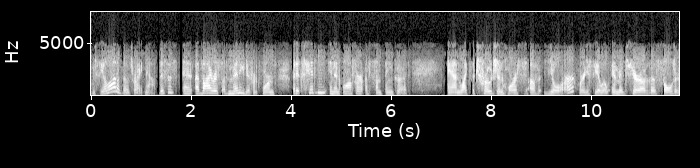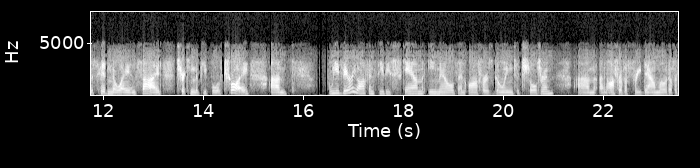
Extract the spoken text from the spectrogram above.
We see a lot of those right now. This is a, a virus of many different forms, but it's hidden in an offer of something good. And like the Trojan horse of yore, where you see a little image here of the soldiers hidden away inside, tricking the people of Troy, um, we very often see these scam emails and offers going to children. Um, an offer of a free download of a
